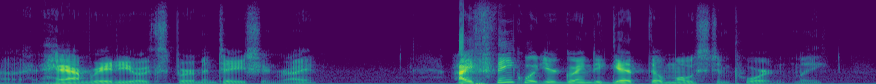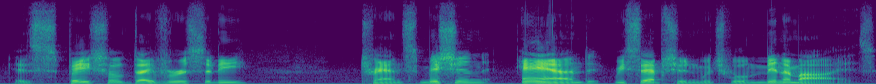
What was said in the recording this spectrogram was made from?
Uh, ham radio experimentation, right? I think what you're going to get, though, most importantly, is spatial diversity transmission and reception, which will minimize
